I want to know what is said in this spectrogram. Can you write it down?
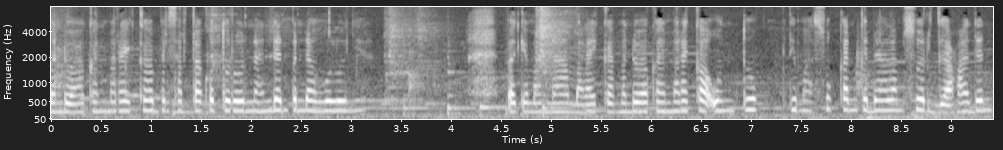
mendoakan mereka beserta keturunan dan pendahulunya. Bagaimana malaikat mendoakan mereka untuk dimasukkan ke dalam surga dan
